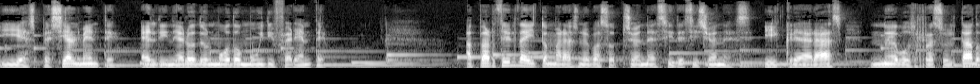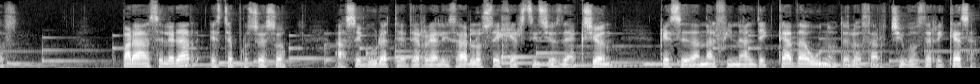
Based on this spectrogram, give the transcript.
y especialmente el dinero de un modo muy diferente. A partir de ahí tomarás nuevas opciones y decisiones y crearás nuevos resultados. Para acelerar este proceso, asegúrate de realizar los ejercicios de acción que se dan al final de cada uno de los archivos de riqueza.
